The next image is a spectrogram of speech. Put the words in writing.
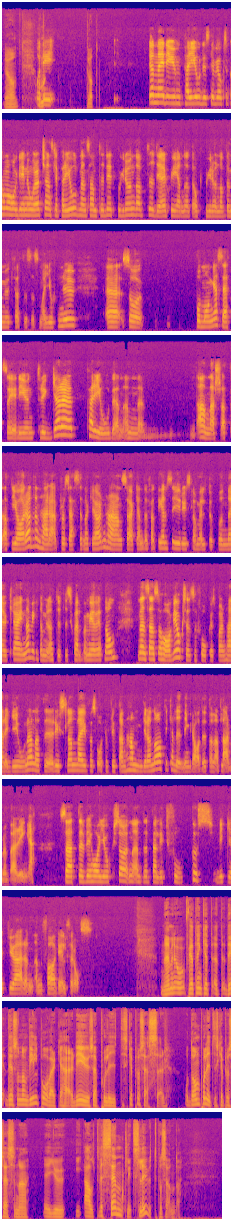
Ja. Och det... Förlåt. Ja, nej, det är ju en period, det ska vi också komma ihåg, det är en oerhört känslig period, men samtidigt på grund av tidigare skeendet och på grund av de utfästelser som man gjort nu, eh, så på många sätt så är det ju en tryggare period än en eh, annars att, att göra den här processen och göra den här ansökan. Därför att dels är ju Ryssland väldigt uppbundna i Ukraina, vilket de är naturligtvis själva medvetna om. Men sen så har vi också ett fokus på den här regionen att eh, Ryssland lär ju få svårt att flytta en handgranat i Kaliningrad utan att larmen börjar ringa. Så att eh, vi har ju också ett väldigt fokus, vilket ju är en, en fördel för oss. Nej men för jag tänker att, att det, det, som de vill påverka här det är ju så politiska processer. Och de politiska processerna är ju i allt väsentligt slut på söndag.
